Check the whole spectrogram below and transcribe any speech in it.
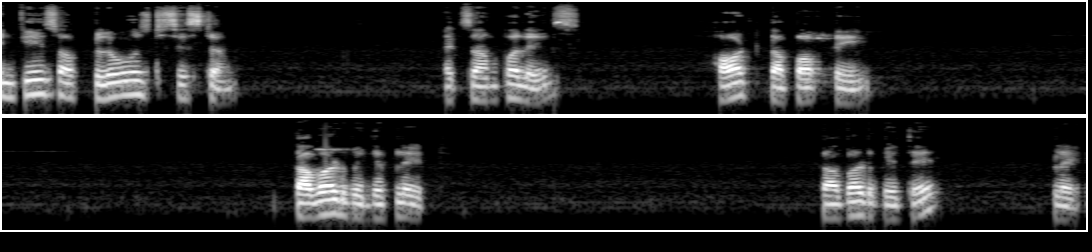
In case of closed system example is hot cup of tea covered with a plate. Covered with a plate.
